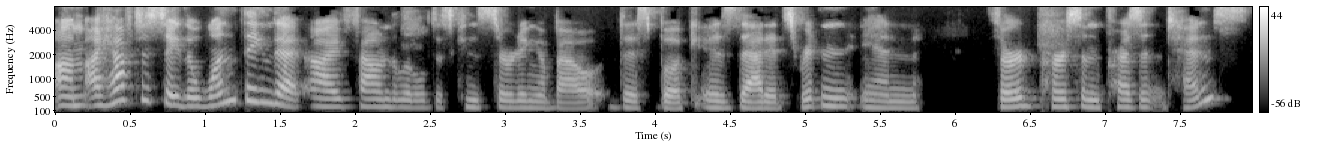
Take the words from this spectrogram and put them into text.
Um, I have to say, the one thing that I found a little disconcerting about this book is that it's written in third person present tense.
